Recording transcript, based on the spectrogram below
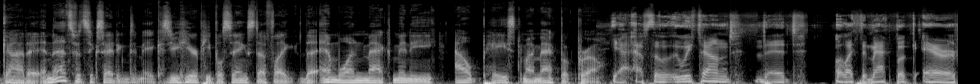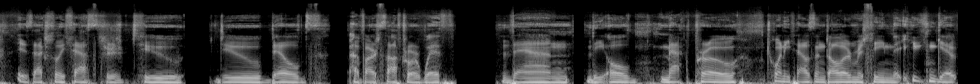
got it. And that's what's exciting to me because you hear people saying stuff like the M1 Mac Mini outpaced my MacBook Pro. Yeah, absolutely. We found that, well, like the MacBook Air is actually faster to do builds of our software with than the old Mac Pro $20,000 machine that you can get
